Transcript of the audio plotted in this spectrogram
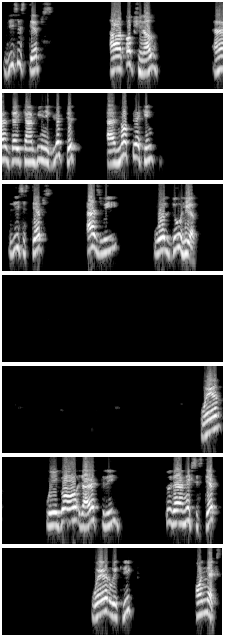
These steps are optional and they can be neglected and not taking these steps as we will do here. Where we go directly to the next step where we click on next.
